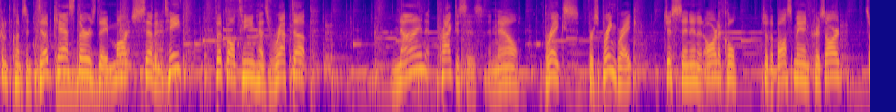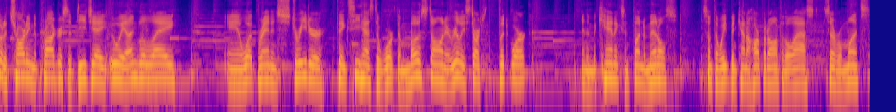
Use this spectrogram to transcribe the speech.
Welcome to the Clemson Dubcast, Thursday, March 17th. Football team has wrapped up nine practices and now breaks for spring break. Just sent in an article to the boss man, Chris Ard, sort of charting the progress of DJ Uwe and what Brandon Streeter thinks he has to work the most on. It really starts with footwork and the mechanics and fundamentals, something we've been kind of harping on for the last several months.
